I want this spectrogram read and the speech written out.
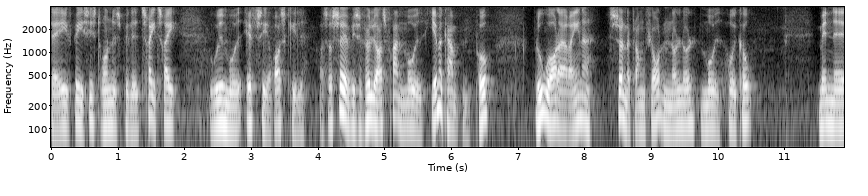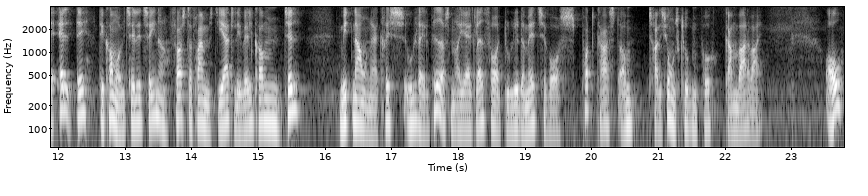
da EFB i sidste runde spillede 3-3 ude mod FC Roskilde. Og så ser vi selvfølgelig også frem mod hjemmekampen på Blue Water Arena søndag kl. 14.00 mod HK. Men øh, alt det, det kommer vi til lidt senere. Først og fremmest hjertelig velkommen til. Mit navn er Chris Uldal Pedersen, og jeg er glad for, at du lytter med til vores podcast om Traditionsklubben på Gamle Vardevej. Og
